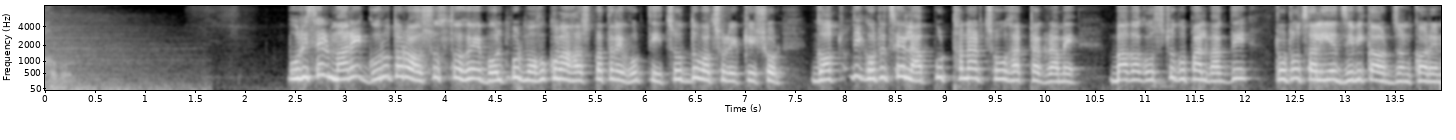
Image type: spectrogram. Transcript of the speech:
খবর। পুলিশের মারে গুরুতর অসুস্থ হয়ে বোলপুর মহকুমা হাসপাতালে ভর্তি চোদ্দ বছরের কিশোর। ঘটনাটি ঘটেছে লাভপুর থানার চৌহাট্টা গ্রামে। বাবা গোষ্ঠগোপাল বাগদি টোটো চালিয়ে জীবিকা অর্জন করেন।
